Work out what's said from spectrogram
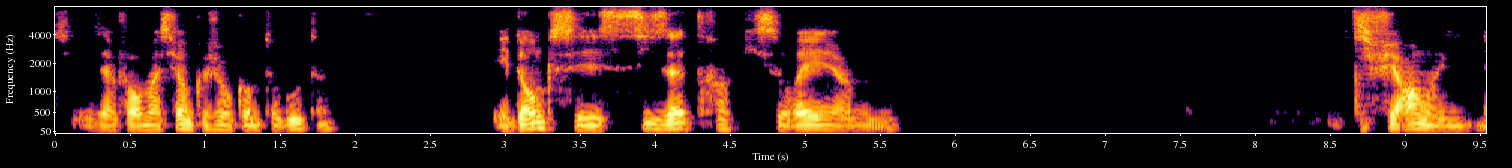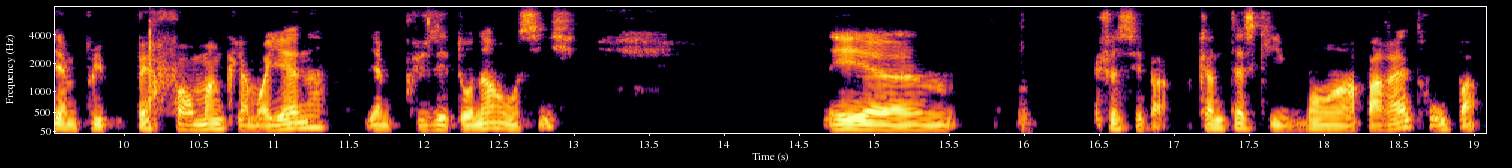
c'est des informations que j'ai au compte-goutte. Hein. Et donc, c'est six êtres qui seraient euh, différents et bien plus performants que la moyenne, bien plus étonnant aussi. Et euh, je sais pas quand est-ce qu'ils vont apparaître ou pas,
